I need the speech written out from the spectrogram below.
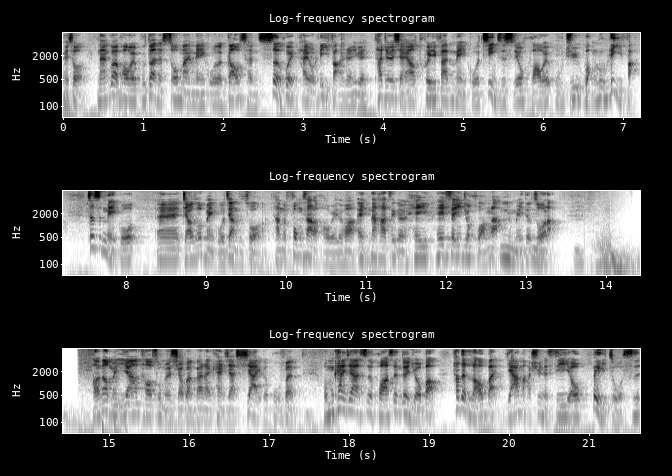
没错，难怪华为不断的收买美国的高层、社会还有立法人员，他就是想要推翻美国禁止使用华为五 G 网络立法。这是美国，呃，假如说美国这样子做，他们封杀了华为的话，哎，那他这个黑黑生意就黄了，就没得做了。好，那我们一样要掏出我们的小板板来看一下下一个部分。我们看一下是《华盛顿邮报》，它的老板亚马逊的 CEO 贝佐斯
